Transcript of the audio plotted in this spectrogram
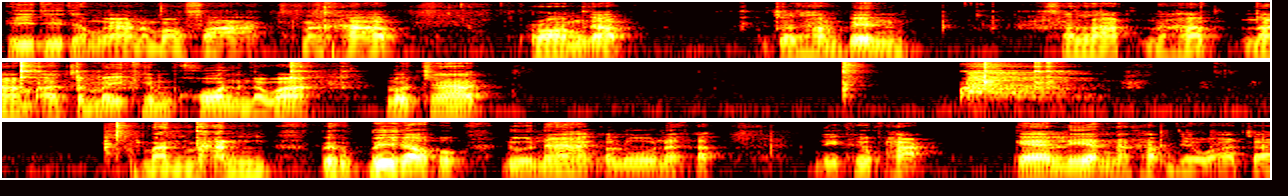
พี่ที่ทำงานเอามาฝากนะครับ พร้อมกับจะทำเป็นสลัดนะครับ น้ำอาจจะไม่เข้มข้นแต่ว่ารสชาติ มันมันเปรี้ยวๆดูหน้าก็รู้นะครับ นี่คือผักแก้เลี่ยนนะครับ เดี๋ยวอาจจะ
